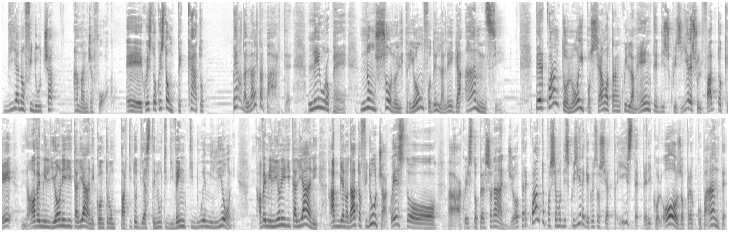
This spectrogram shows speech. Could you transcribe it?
diano fiducia a Mangiafuoco. E questo, questo è un peccato però dall'altra parte, le europee non sono il trionfo della Lega, anzi. Per quanto noi possiamo tranquillamente disquisire sul fatto che 9 milioni di italiani contro un partito di astenuti di 22 milioni, 9 milioni di italiani abbiano dato fiducia a questo, a questo personaggio, per quanto possiamo disquisire che questo sia triste, pericoloso, preoccupante,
